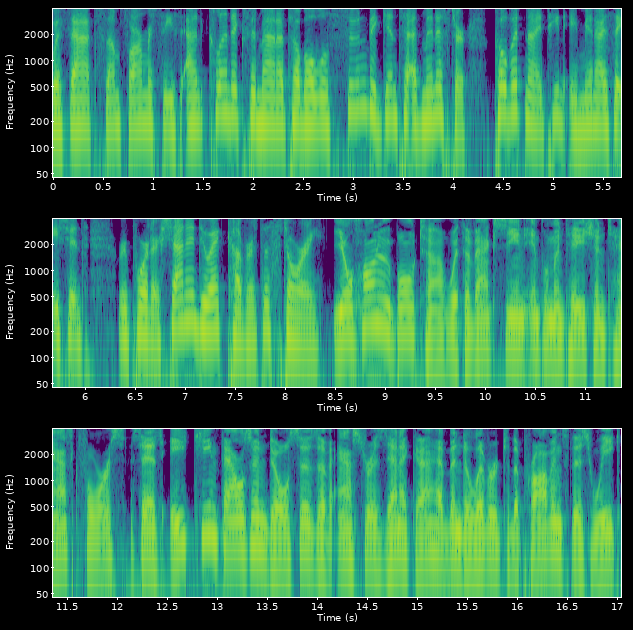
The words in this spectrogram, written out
With that, some pharmacies and clinics in Manitoba will soon begin to administer COVID 19 immunizations. Reporter Shannon Dueck covers the story. Johanu Botha with the Vaccine Implementation Task Force says 18,000 doses of AstraZeneca have been delivered to the province this week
